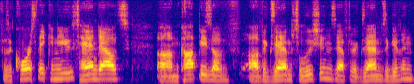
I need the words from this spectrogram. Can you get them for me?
for the course they can use, handouts, um, copies of, of exam solutions after exams are given.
